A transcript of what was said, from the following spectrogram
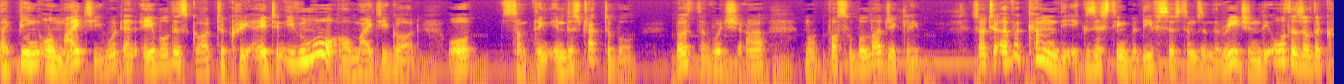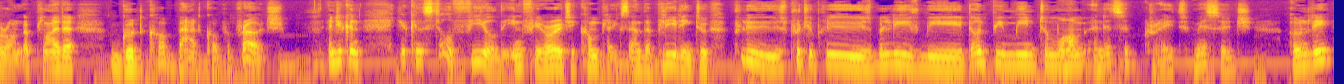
Like being almighty would enable this God to create an even more almighty God, or something indestructible, both of which are not possible logically. So to overcome the existing belief systems in the region, the authors of the Quran applied a good cop, bad cop approach. And you can you can still feel the inferiority complex and the pleading to please, pretty please, believe me, don't be mean to Muhammad and it's a great message only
